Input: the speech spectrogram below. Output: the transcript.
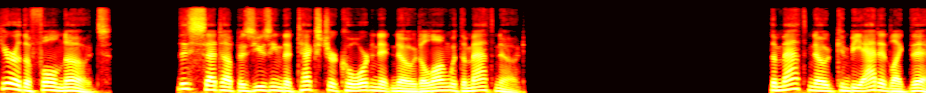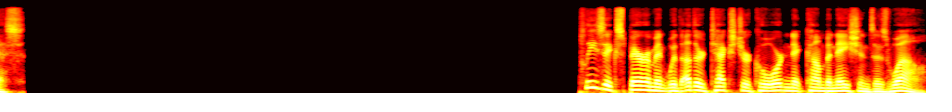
Here are the full nodes. This setup is using the texture coordinate node along with the math node. The math node can be added like this. Please experiment with other texture coordinate combinations as well.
